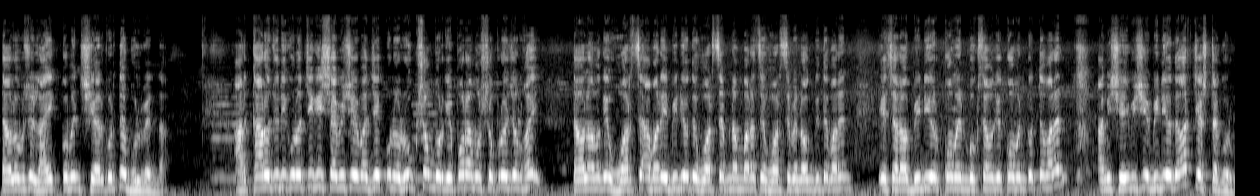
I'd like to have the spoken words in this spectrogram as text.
তাহলে অবশ্যই লাইক কমেন্ট শেয়ার করতে ভুলবেন না। আর কারও যদি কোনো চিকিৎসা বিষয়ে বা যে কোনো রোগ সম্পর্কে পরামর্শ প্রয়োজন হয়, তাহলে আমাকে হোয়াটসঅ্যাপ, আমার এই ভিডিওতে হোয়াটসঅ্যাপ নাম্বার আছে, হোয়াটসঅ্যাপে নক দিতে পারেন। এছাড়াও ভিডিওর কমেন্ট বক্সে আমাকে কমেন্ট করতে পারেন। আমি সেই বিষয়ে ভিডিও দেওয়ার চেষ্টা করব।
